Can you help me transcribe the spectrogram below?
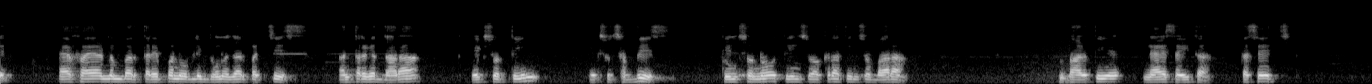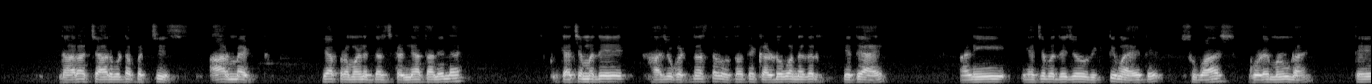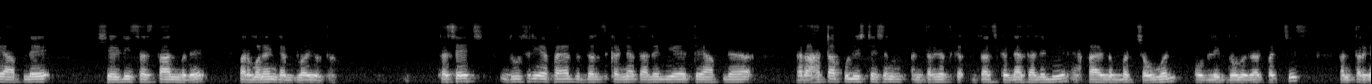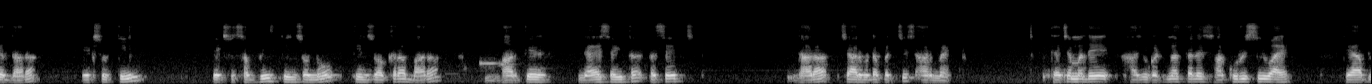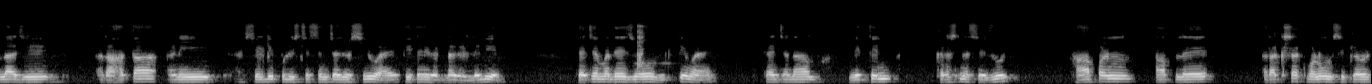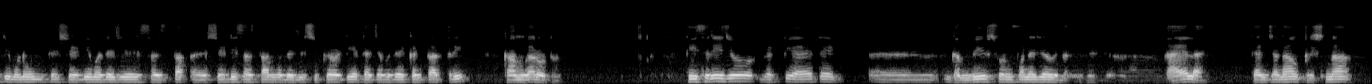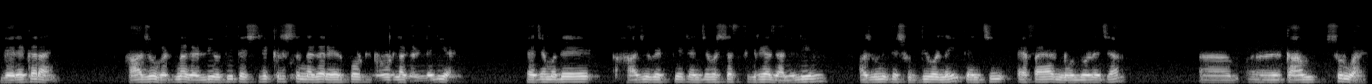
एफ आय आर नंबर त्रेपन्न ओब्लिक दोन हजार पच्चीस अंतर्गत धारा एकशे तीन एकशे छब्बीस तीनशे नऊ तीनशे अकरा तीनशे बारा भारतीय न्याय संहिता तसेच धारा चार बटा पच्चीस आर्म ॲक्ट याप्रमाणे दर्ज करण्यात आलेला आहे. त्याच्यामध्ये हा जो घटनास्थळ होता ते कर्डोबा नगर येथे आहे. आणि याच्यामध्ये जो विक्टीम आहे ते सुभाष घोडे म्हणून आहे. ते आपले शिर्डी संस्थानमध्ये परमनंट एम्प्लॉई होतं. तसेच दुसरी एफ आय आर दर्ज करण्यात आलेली आहे. ते आपल्या राहता पोलीस स्टेशन अंतर्गत दर्ज करण्यात आलेली आहे. एफ आय आर नंबर चौवन्न ओब्लिक दोन हजार पच्चीस अंतर्गत धारा एकशे तीन एकशे सव्वीस तीनशे नऊ तीनशे अकरा बारा भारतीय न्यायसंहिता तसेच धारा चार बटा पच्चीस आर्म ॲक्ट त्याच्यामध्ये हा जो घटनास्थळ आहे साकुरी शिव आहे. ते आपला जे राहता आणि शिर्डी पोलीस स्टेशनचा जो शिव आहे तिथे ही घटना घडलेली आहे. त्याच्यामध्ये जो विक्टीम आहे त्यांचं नाव नितीन कृष्ण सेजूळ हा पण आपले रक्षक म्हणून सिक्युरिटी म्हणून ते शिर्डीमध्ये जे संस्था शिर्डी संस्थानमध्ये जे सिक्युरिटी आहे त्याच्यामध्ये कंत्रात्री कामगार होता. तिसरी जो व्यक्ती आहे ते गंभीर स्वरूपाने जो घायल आहे त्यांचं नाव कृष्णा बेरेकर आहे. हा जो घटना घडली होती ते श्रीकृष्ण नगर एअरपोर्ट रोडला घडलेली आहे. त्याच्यामध्ये हा जो व्यक्ती आहे त्यांच्यावर शस्त्रक्रिया झालेली आहे. अजूनही ते शुद्धीवर नाही त्यांची एफ आय आर नोंदवण्याच्या काम सुरू आहे.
